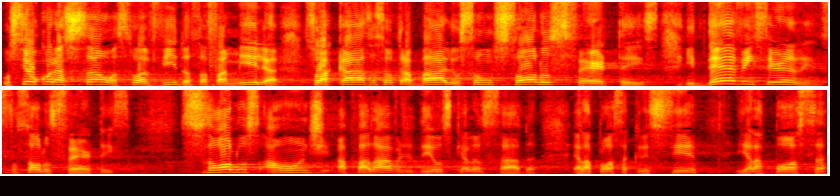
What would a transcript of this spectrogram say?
O seu coração, a sua vida, a sua família, sua casa, o seu trabalho são solos férteis e devem ser solos férteis. Solos aonde a palavra de Deus que é lançada, ela possa crescer e ela possa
